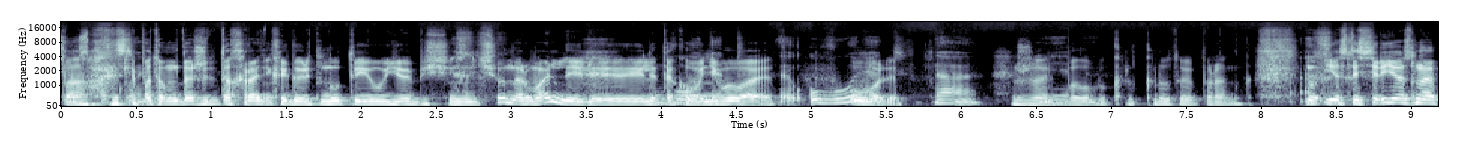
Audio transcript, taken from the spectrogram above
по, если потом даже охранник и говорит, ну ты уебище, ничего, нормально или, или Уволят. такого не бывает? Уволят, Уволят. да. Жаль, Нет. было бы кру- крутой пранк. Ну, если серьезно,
